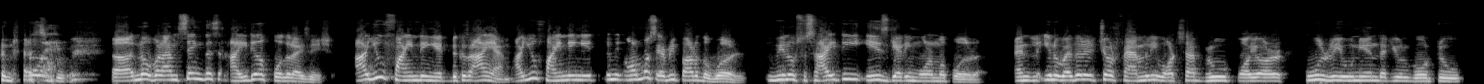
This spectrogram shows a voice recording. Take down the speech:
That's. That's true. Uh, no, but I'm saying this idea of polarization. Are you finding it, because I am, are you finding it, I mean, almost every part of the world, you know, society is getting more and more polarized and you know whether it's your family whatsapp group or your school reunion that you'll go to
